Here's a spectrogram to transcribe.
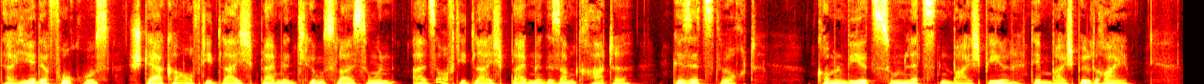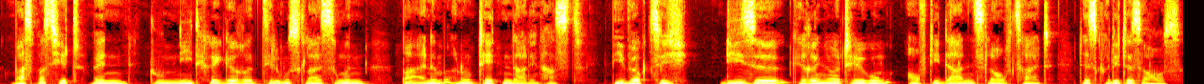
da hier der Fokus stärker auf die gleichbleibenden Tilgungsleistungen als auf die gleichbleibende Gesamtrate gesetzt wird. Kommen wir zum letzten Beispiel, dem Beispiel 3. Was passiert, wenn du niedrigere Tilgungsleistungen bei einem Annuitätendarlehen hast? Wie wirkt sich diese geringere Tilgung auf die Darlehenslaufzeit des Kredites aus?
